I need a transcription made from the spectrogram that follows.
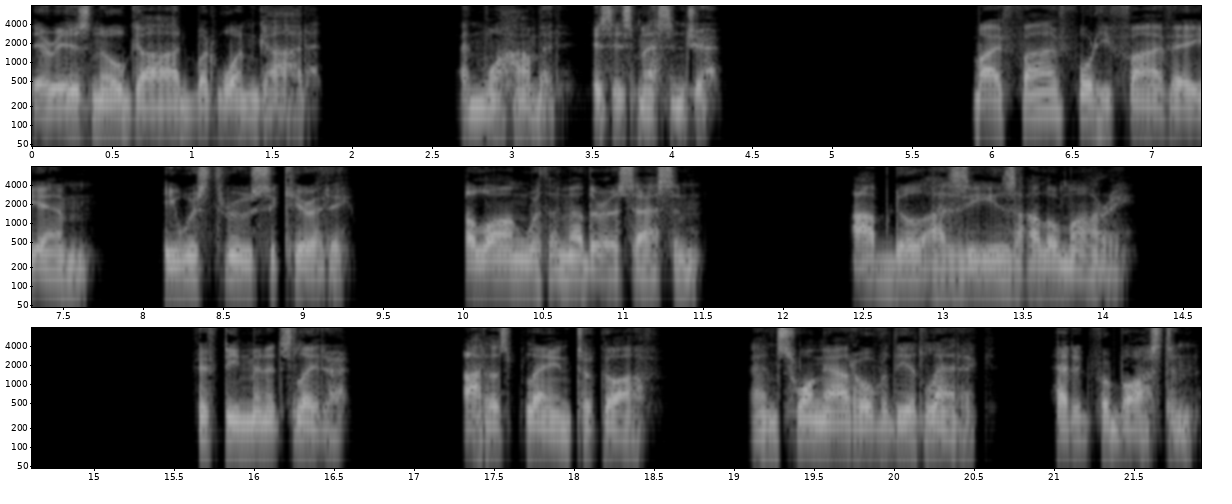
There is no God but one God, and Muhammad is his messenger. By 5:45 a.m., he was through security, along with another assassin, Abdul Aziz Al Omari. Fifteen minutes later, Atta's plane took off and swung out over the Atlantic, headed for Boston.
